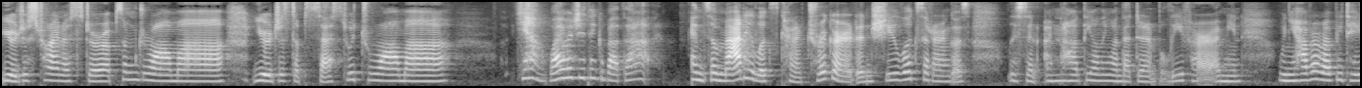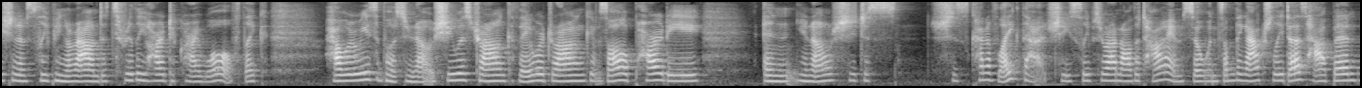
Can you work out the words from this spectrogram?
You're just trying to stir up some drama. You're just obsessed with drama. Yeah, why would you think about that? And so Maddie looks kind of triggered and she looks at her and goes, Listen, I'm not the only one that didn't believe her. I mean, when you have a reputation of sleeping around, it's really hard to cry wolf. Like, how were we supposed to know? She was drunk, they were drunk, it was all a party. And, you know, she just, she's kind of like that. She sleeps around all the time. So when something actually does happen,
